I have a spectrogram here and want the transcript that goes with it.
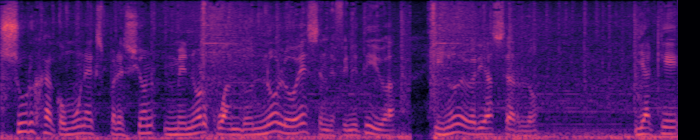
surja como una expresión menor cuando no lo es en definitiva y no debería serlo, y a que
